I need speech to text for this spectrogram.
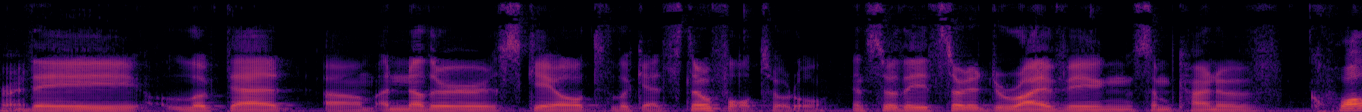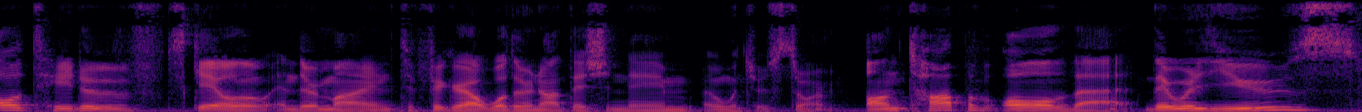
Right. They looked at um, another scale to look at snowfall total. And so they started deriving some kind of qualitative scale in their mind to figure out whether or not they should name a winter storm. On top of all of that, they would use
